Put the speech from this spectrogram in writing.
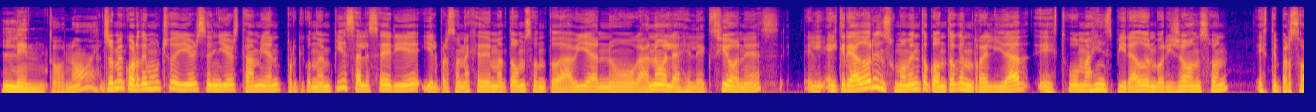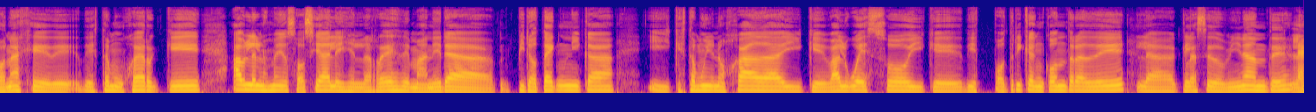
lento, ¿no? Yo me acordé mucho de Years and Years también, porque cuando empieza la serie y el personaje de Emma Thompson todavía no ganó las elecciones, El, creador en su momento contó que en realidad estuvo más inspirado en Boris Johnson, este personaje de, esta mujer que habla en los medios sociales y en las redes de manera pirotécnica y que está muy enojada y que va al hueso y que despotrica en contra de la clase dominante. La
